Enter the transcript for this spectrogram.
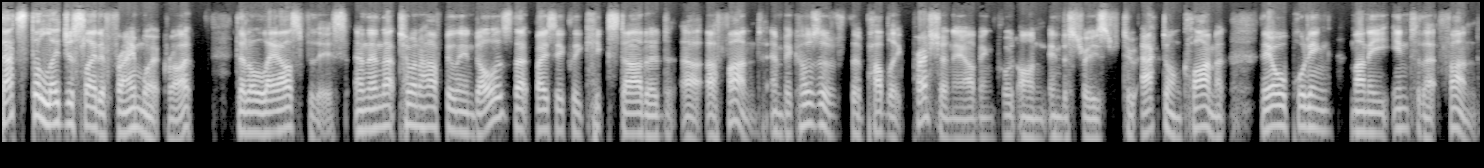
that's the legislative framework, right? That allows for this. And then that $2.5 billion, that basically kickstarted uh, a fund. And because of the public pressure now being put on industries to act on climate, they're all putting money into that fund.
